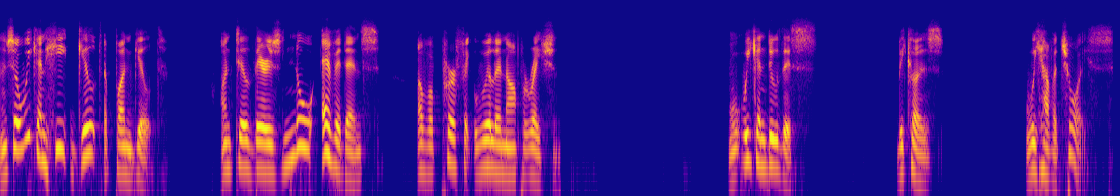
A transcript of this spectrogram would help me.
And so we can heap guilt upon guilt until there is no evidence of a perfect will in operation. We can do this because we have a choice.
